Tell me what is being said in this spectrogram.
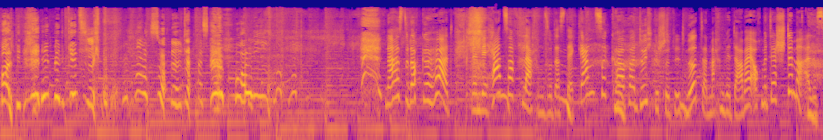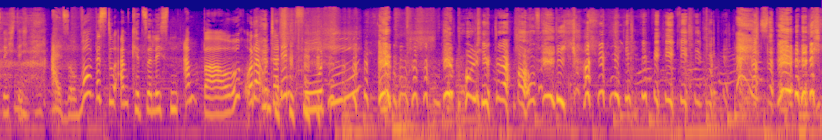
Polly, ich bin kitzelig. Was soll das? Polly. Na, hast du doch gehört. Wenn wir herzhaft lachen, sodass der ganze Körper durchgeschüttelt wird, dann machen wir dabei auch mit der Stimme alles richtig. Also, wo bist du am kitzeligsten? Am Bauch oder unter den Pfoten? Polly, hör auf. Ich kann nicht. Ich,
